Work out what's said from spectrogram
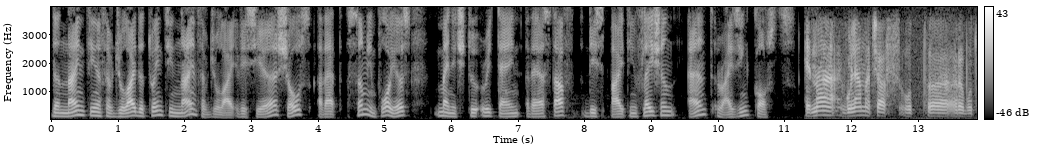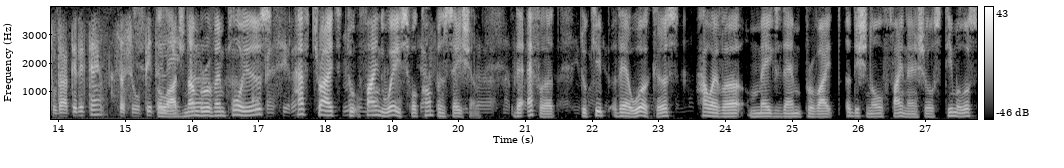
the 19th of July, the 29th of July this year shows that some employers managed to retain their staff despite inflation and rising costs. A large number of employers have tried to find ways for compensation. The effort to keep their workers, however, makes them provide additional financial stimulus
